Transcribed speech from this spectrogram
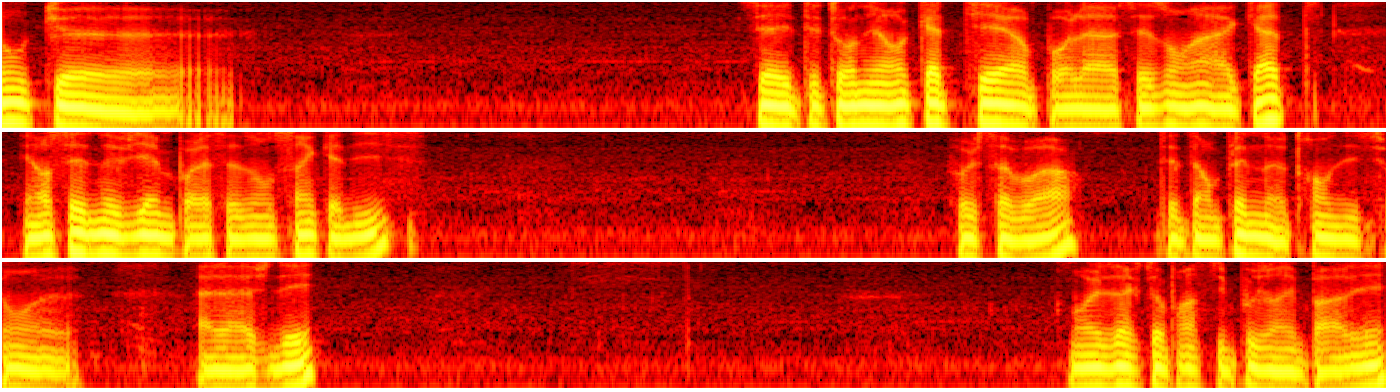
Donc, euh, ça a été tourné en 4 tiers pour la saison 1 à 4 et en 16 neuvième pour la saison 5 à 10. Faut le savoir. C'était en pleine transition euh, à la HD. Bon, les acteurs principaux, j'en ai parlé.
